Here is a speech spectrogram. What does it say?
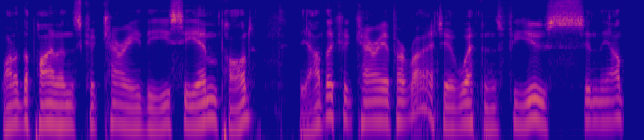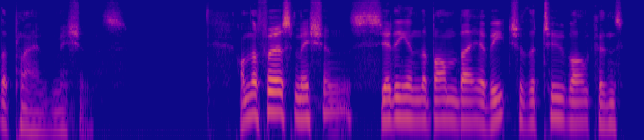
One of the pylons could carry the ECM pod, the other could carry a variety of weapons for use in the other planned missions. On the first mission, sitting in the bomb bay of each of the two Vulcans,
